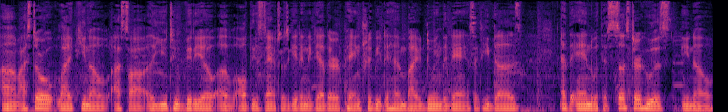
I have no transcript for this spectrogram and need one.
Um, I still like, you know, I saw a YouTube video of all these dancers getting together, paying tribute to him by doing the dance that he does at the end with his sister, who is, you know,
